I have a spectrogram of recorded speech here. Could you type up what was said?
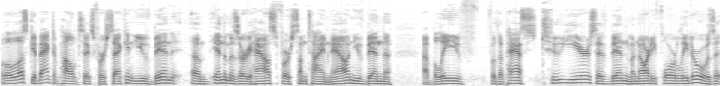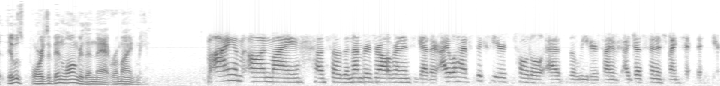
Well, let's get back to politics for a second. You've been um, in the Missouri House for some time now, and you've been, uh, I believe, for the past two years, have been minority floor leader, or was it? It was, or has it been longer than that? Remind me. I am on my, uh, so the numbers are all running together. I will have six years total as the leader. So I, I just finished my fifth year.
